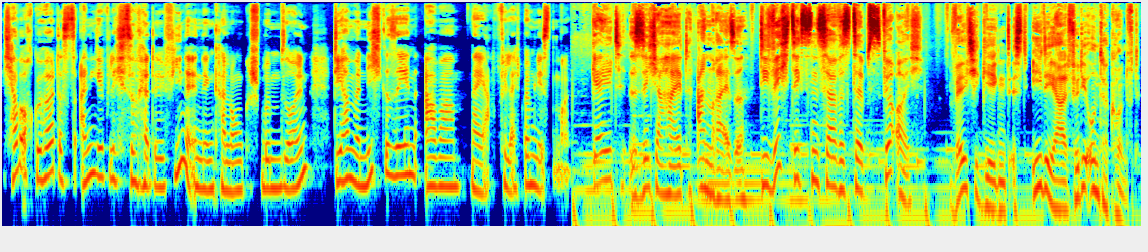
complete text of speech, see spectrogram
Ich habe auch gehört, dass angeblich sogar Delfine in den Kalon schwimmen sollen. Die haben wir nicht gesehen, aber naja, vielleicht beim nächsten Mal. Geld, Sicherheit, Anreise. Die wichtigsten Service-Tipps für euch. Welche Gegend ist ideal für die Unterkunft?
